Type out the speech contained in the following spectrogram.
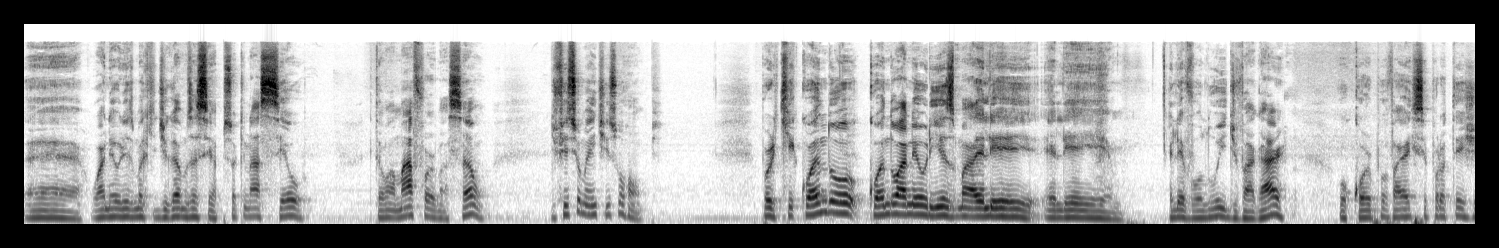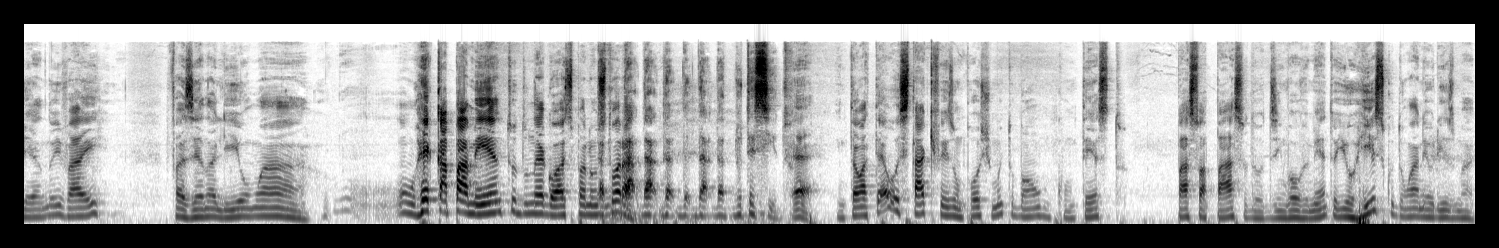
é, o aneurisma que, digamos assim, a pessoa que nasceu, que tem uma má formação, dificilmente isso rompe. Porque quando, quando o aneurisma ele, ele, ele evolui devagar, o corpo vai se protegendo e vai fazendo ali uma, um recapamento do negócio para não Da- estourar. da- da- do tecido. É. Então até o Stack fez um post muito bom com texto, passo a passo do desenvolvimento e o risco de um aneurisma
